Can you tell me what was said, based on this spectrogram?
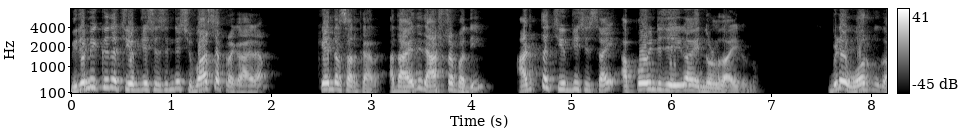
വിരമിക്കുന്ന ചീഫ് ജസ്റ്റിസിന്റെ ശുപാർശ പ്രകാരം കേന്ദ്ര സർക്കാർ അതായത് രാഷ്ട്രപതി അടുത്ത ചീഫ് ജസ്റ്റിസായി അപ്പോയിന്റ് ചെയ്യുക എന്നുള്ളതായിരുന്നു. ഇവിടെ ഓർക്കുക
